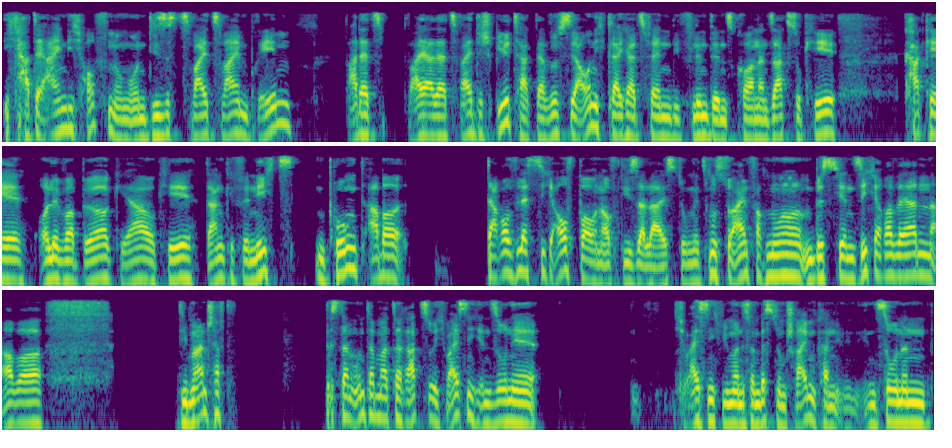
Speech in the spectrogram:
ich hatte eigentlich Hoffnung und dieses 2-2 in Bremen, war, der, war ja der zweite Spieltag, da wirfst du ja auch nicht gleich als Fan die Flinte ins Korn, dann sagst du, okay, Kacke, Oliver Burke, ja, okay, danke für nichts, ein Punkt, aber darauf lässt sich aufbauen auf dieser Leistung. Jetzt musst du einfach nur ein bisschen sicherer werden, aber die Mannschaft ist dann unter Materazzo, ich weiß nicht, in so eine, ich weiß nicht, wie man das am besten umschreiben kann, in, in so einen,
